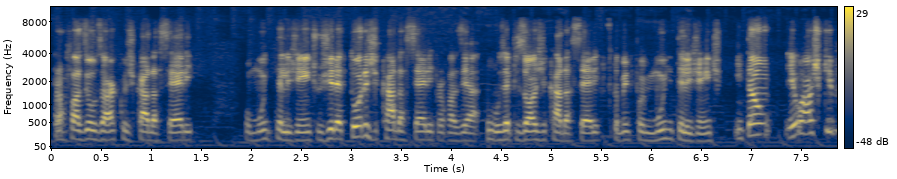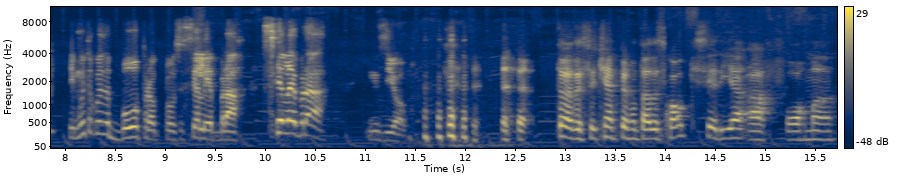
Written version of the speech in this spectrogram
para fazer os arcos de cada série foi muito inteligente. Os diretores de cada série para fazer os episódios de cada série também foi muito inteligente. Então, eu acho que tem muita coisa boa para você celebrar. Celebrar em Zio. então, você tinha perguntado qual que seria a forma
